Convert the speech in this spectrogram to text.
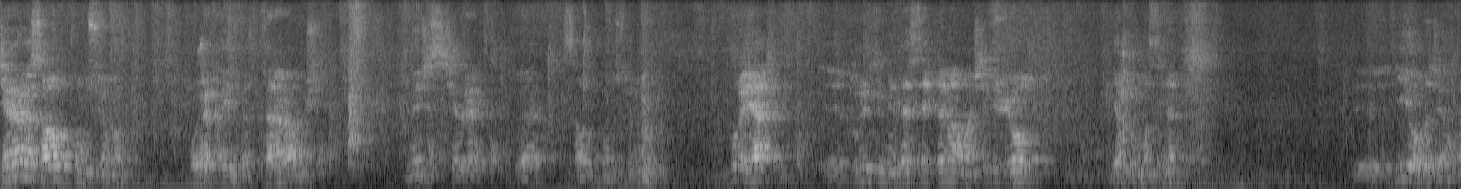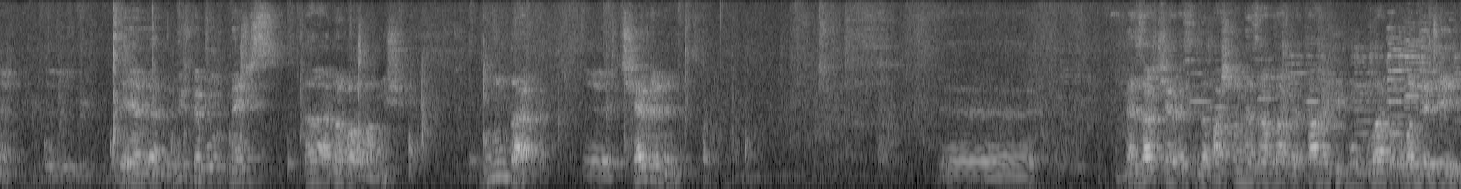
Çevre ve Sağlık Komisyonu Ocak ayında karar almış. Meclis Çevre ve Sağlık Komisyonu. Buraya e, turizmi destekleme amaçlı bir yol yapılmasını iyi olacağını e, değerlendirmiş ve bu meclis kararına bağlanmış. Bunun da e, çevrenin e, mezar çevresinde başka mezarlar ve tarihi bulgular da olabileceği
